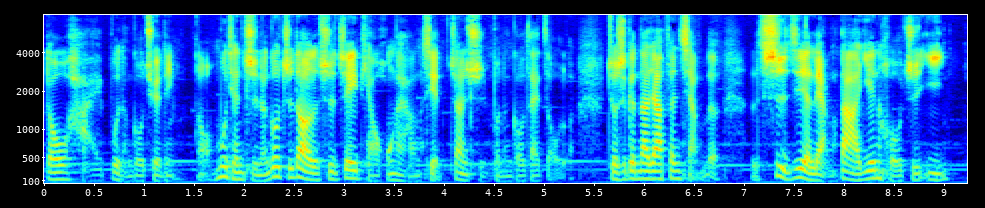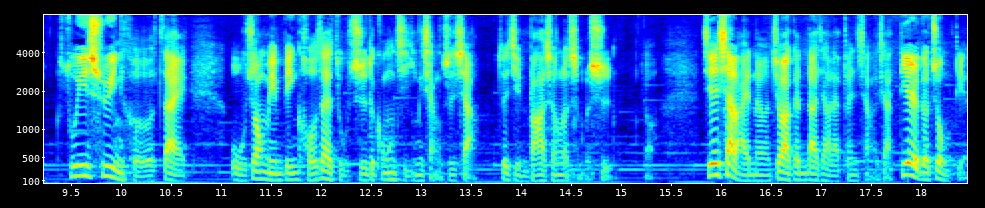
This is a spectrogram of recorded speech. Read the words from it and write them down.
都还不能够确定哦，目前只能够知道的是这一条红海航线暂时不能够再走了。就是跟大家分享的世界两大咽喉之一苏伊士运河，在武装民兵侯赛组织的攻击影响之下，最近发生了什么事啊？接下来呢，就要跟大家来分享一下第二个重点：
